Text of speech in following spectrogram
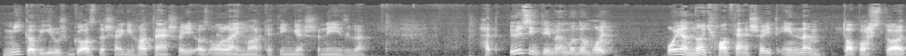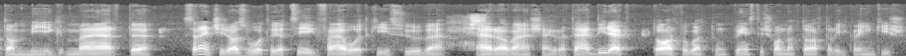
Mik a vírus gazdasági hatásai az online marketingesre nézve? Hát őszintén megmondom, hogy olyan nagy hatásait én nem tapasztaltam még, mert szerencsére az volt, hogy a cég fel volt készülve erre a válságra. Tehát direkt tartogattunk pénzt, és vannak tartalékaink is.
